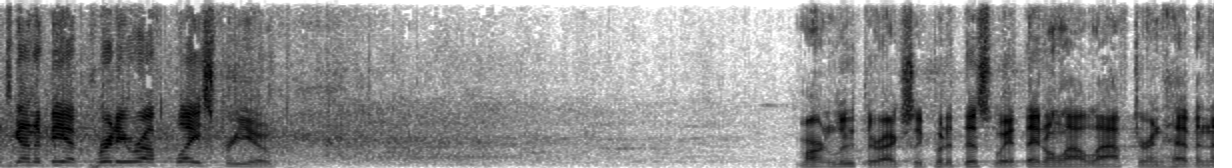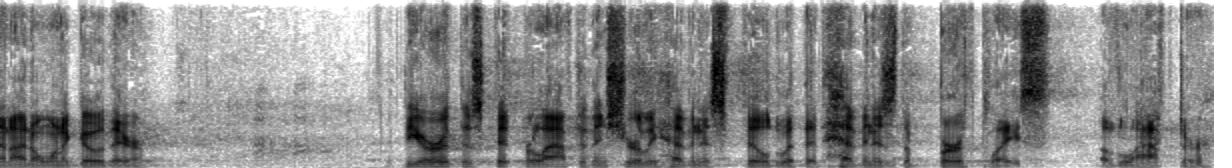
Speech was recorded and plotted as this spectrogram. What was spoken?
Heaven's going to be a pretty rough place for you. Martin Luther actually put it this way if they don't allow laughter in heaven, then I don't want to go there. If the earth is fit for laughter, then surely heaven is filled with it. Heaven is the birthplace of laughter.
